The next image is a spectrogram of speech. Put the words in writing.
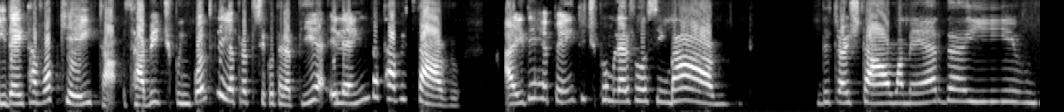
e daí tava ok, tá? Sabe? Tipo, enquanto ele ia pra psicoterapia, ele ainda tava estável. Aí, de repente, tipo, a mulher falou assim, bah, Detroit tá uma merda e o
